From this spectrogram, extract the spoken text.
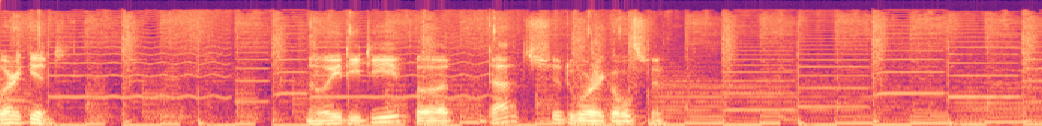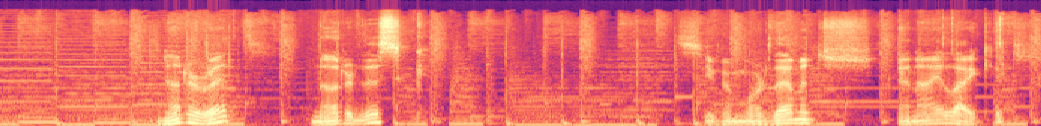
Are good. No ADD, but that should work also. Another red, another disc. It's even more damage, and I like it.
